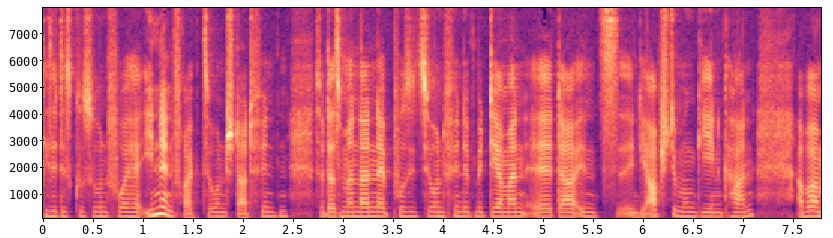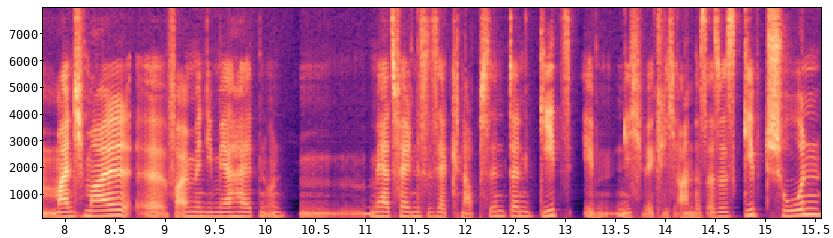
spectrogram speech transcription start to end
diese Diskussionen vorher in den Fraktionen stattfinden, sodass man dann eine Position findet, mit der man äh, da ins, in die Abstimmung gehen kann. Aber manchmal, äh, vor allem wenn die Mehrheiten und Mehrheitsverhältnisse sehr knapp sind, dann geht es eben nicht wirklich anders. Also es gibt schon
